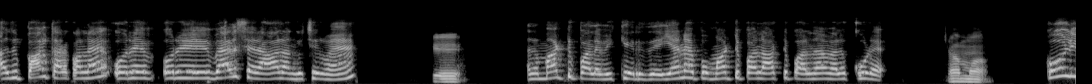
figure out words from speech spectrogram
அது பால் கறக்கும்ல ஒரு ஒரு வேலை செய்யற ஆள் அங்க வச்சிருவேன். அந்த மாட்டுப்பாலை விக்கிறது. ஏன்னா இப்போ மாட்டுப்பால் ஆட்டுப்பால் தான் விலை கூட. ஆமா. கோழி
